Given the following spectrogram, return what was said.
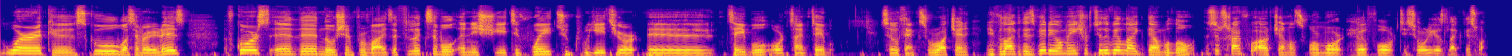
work, uh, school, whatever it is, of course, uh, the Notion provides a flexible, initiative way to create your uh, table or timetable. So thanks for watching. If you like this video, make sure to leave a like down below and subscribe for our channels for more helpful tutorials like this one.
